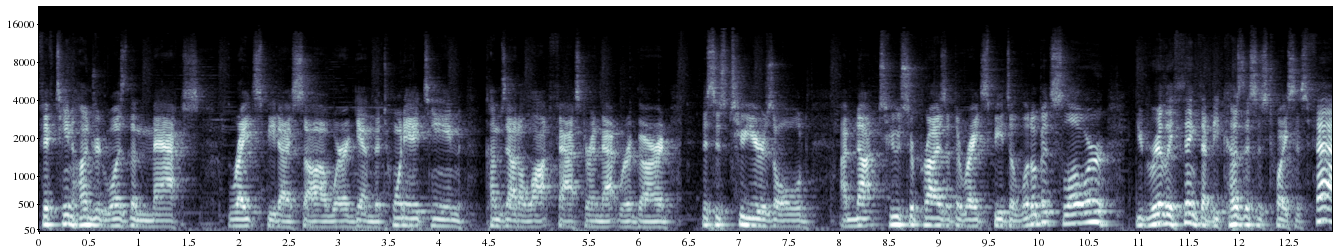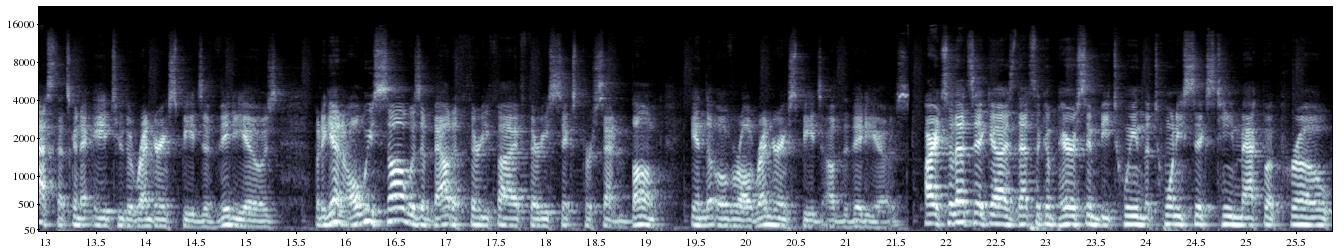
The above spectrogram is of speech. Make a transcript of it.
1500 was the max write speed I saw, where again, the 2018 comes out a lot faster in that regard. This is two years old. I'm not too surprised that the write speed's a little bit slower. You'd really think that because this is twice as fast, that's gonna aid to the rendering speeds of videos. But again, all we saw was about a 35, 36% bump in the overall rendering speeds of the videos. All right, so that's it guys. That's the comparison between the 2016 MacBook Pro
